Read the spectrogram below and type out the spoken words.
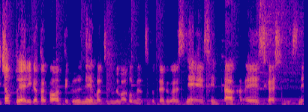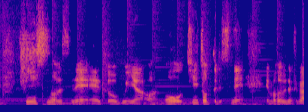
ちょっとやり方変わってくるんで、まあ、自分でまとめを作ったりとかですね、センター、えー、仕返しにですね、品質のですね、えっ、と、分野を切り取ってですね、まとめたりとか、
